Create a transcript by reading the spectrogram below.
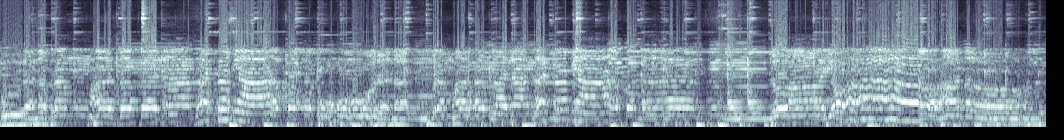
पूरण ब्रह्म सकल घट व्यापक पूरण ब्रह्म सकल घट व्यापक. जो आयो आनंद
